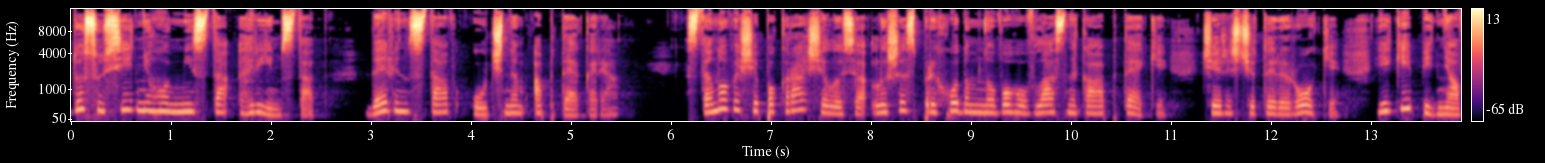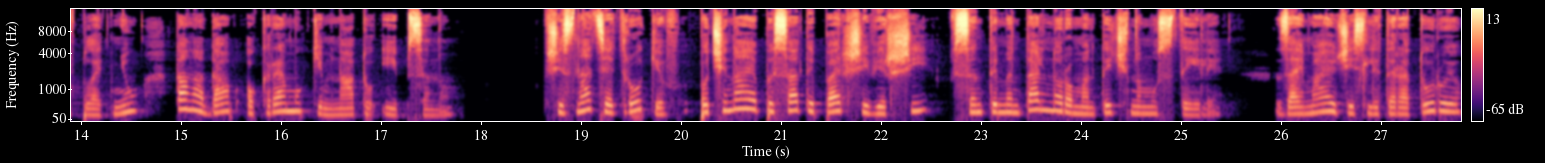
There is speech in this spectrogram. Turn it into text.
до сусіднього міста Грімстад, де він став учнем аптекаря. Становище покращилося лише з приходом нового власника аптеки через 4 роки, який підняв платню та надав окрему кімнату Іпсену. В 16 років починає писати перші вірші в сентиментально-романтичному стилі, займаючись літературою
